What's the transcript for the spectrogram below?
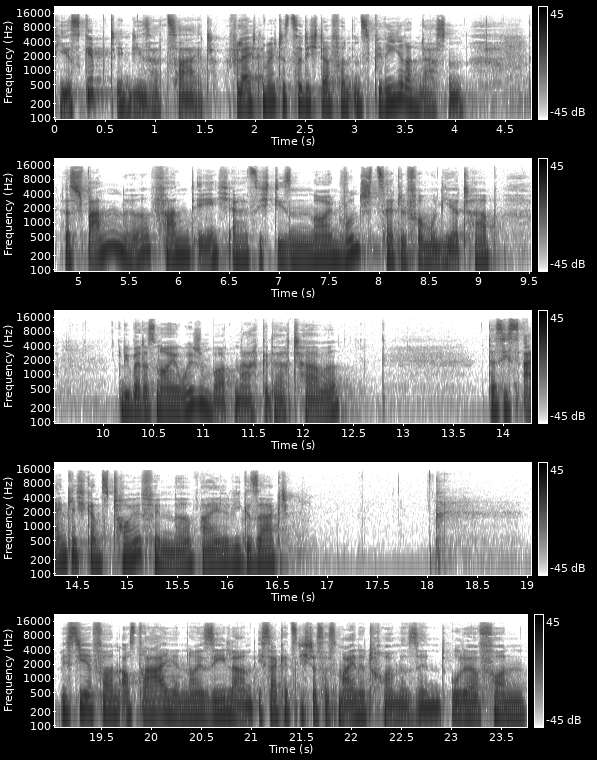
die es gibt in dieser Zeit. Vielleicht möchtest du dich davon inspirieren lassen. Das Spannende fand ich, als ich diesen neuen Wunschzettel formuliert habe, und über das neue Vision Board nachgedacht habe, dass ich es eigentlich ganz toll finde, weil, wie gesagt, wisst ihr von Australien, Neuseeland, ich sage jetzt nicht, dass das meine Träume sind, oder von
